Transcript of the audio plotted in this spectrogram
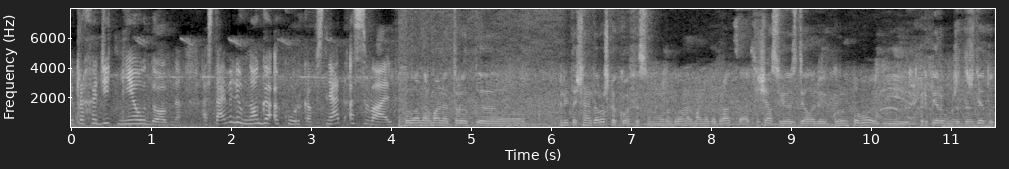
и проходить неудобно. Оставили много окурков, снят асфальт Была нормальная тро- э, плиточная дорожка к офису, можно было нормально добраться, а сейчас ее сделали грунтовой, и при первом же дожде тут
